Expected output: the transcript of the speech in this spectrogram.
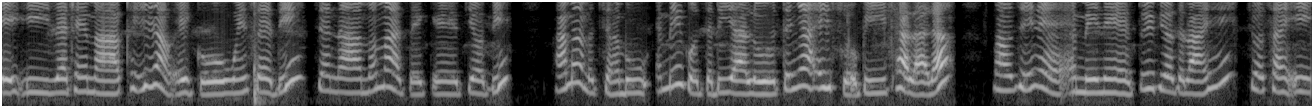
အိတ်ဤလက်ထဲမှာခရီးဆောင်အိတ်ကိုဝင်းဆက်သည်ကျန်နာမမတဲကဲပြော့သည်ဘာမှမချမ်းဘူးအမေကိုတတိယလို့တညအိတ်ဆိုပြီးထလာတာမောင်ကြီးနဲ့အမေနဲ့တွေးပြောသလားဟင်ကြော်ဆိုင်အေး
